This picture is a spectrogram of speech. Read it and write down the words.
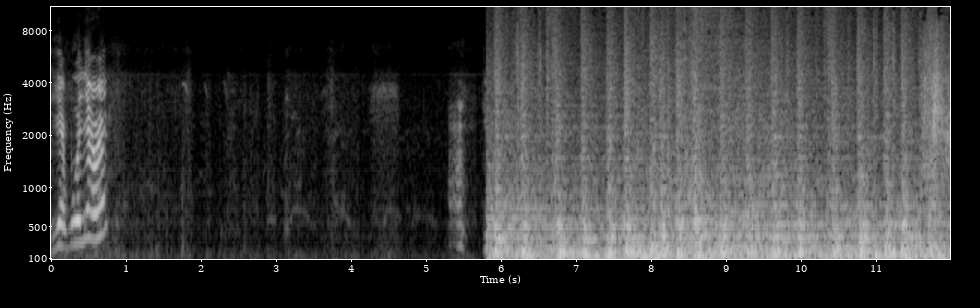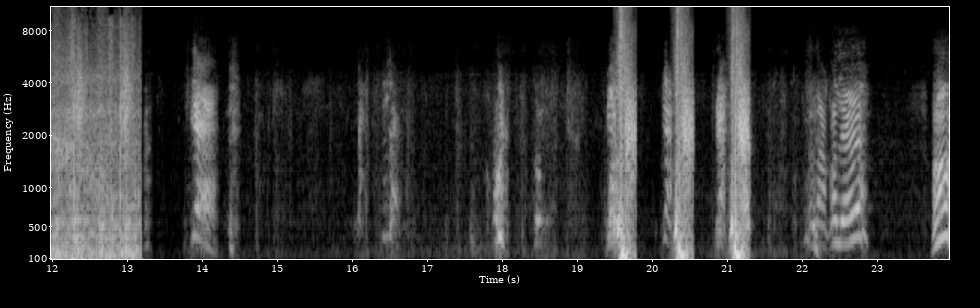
જે બોલ્યા હવે લાકડો લે હા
